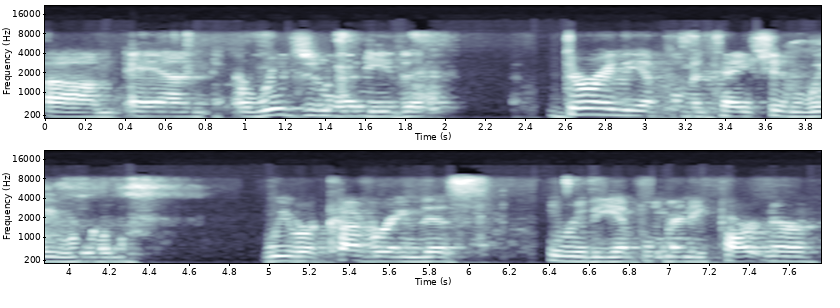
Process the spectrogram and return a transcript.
Um, and originally the during the implementation we were we were covering this through the implementing partner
